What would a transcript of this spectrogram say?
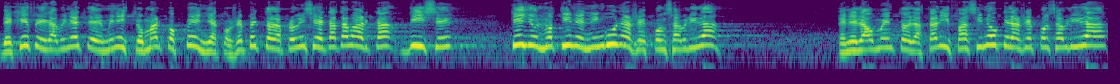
del jefe de gabinete del ministro Marcos Peña con respecto a la provincia de Catamarca dice que ellos no tienen ninguna responsabilidad en el aumento de las tarifas, sino que la responsabilidad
